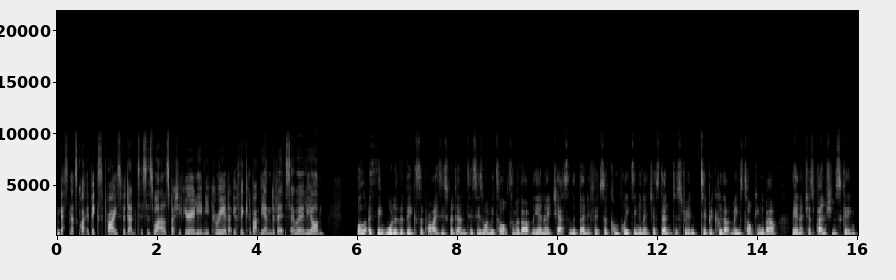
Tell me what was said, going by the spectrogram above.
I'm guessing that's quite a big surprise for dentists as well, especially if you're early in your career that you're thinking about the end of it so early on. Well, I think one of the big surprises for dentists is when we talk to them about the NHS and the benefits of completing NHS dentistry. And typically that means talking about the NHS pension scheme.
